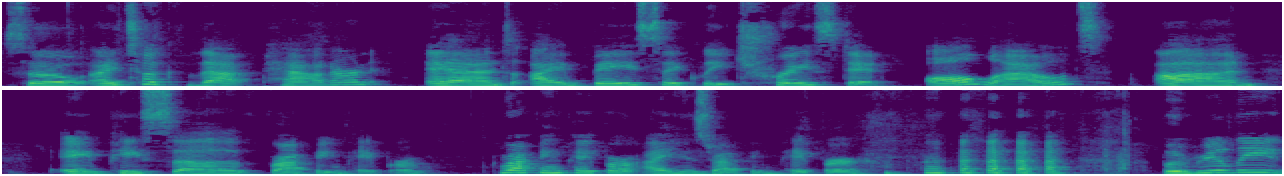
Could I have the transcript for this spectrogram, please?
So I took that pattern and I basically traced it all out on a piece of wrapping paper. Wrapping paper, I use wrapping paper. but really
